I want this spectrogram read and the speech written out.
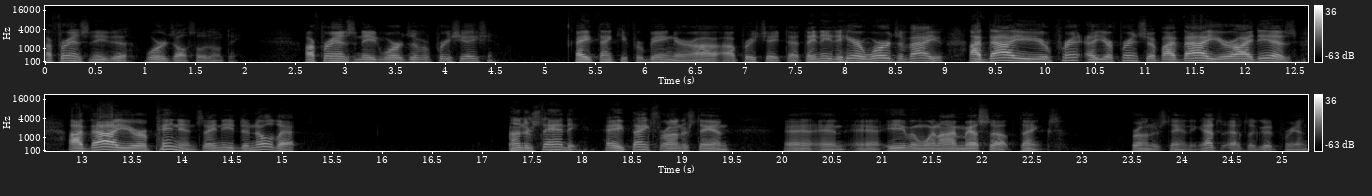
Our friends need uh, words also, don't they? Our friends need words of appreciation. Hey, thank you for being there. I, I, appreciate that. They need to hear words of value. I value your, uh, your friendship. I value your ideas. I value your opinions. They need to know that. Understanding. Hey, thanks for understanding. And, and, even when I mess up, thanks for understanding. That's, that's a good friend.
